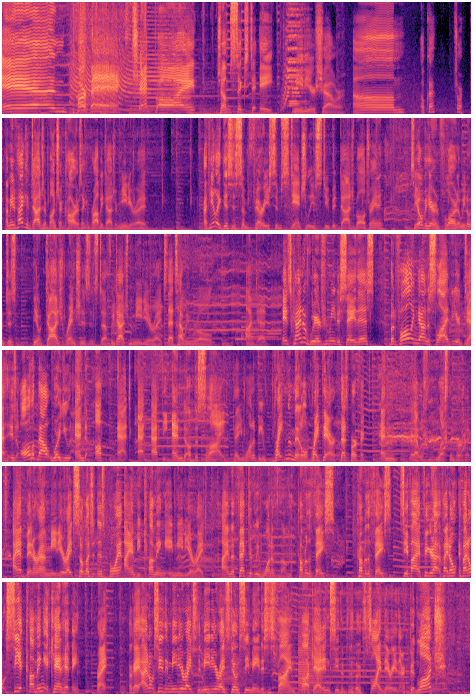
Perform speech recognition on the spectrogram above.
And perfect! Checkpoint! Jump six to eight. Meteor shower. Um, okay, sure. I mean, if I could dodge a bunch of cars, I can probably dodge a meteorite. I feel like this is some very substantially stupid dodgeball training. See, over here in Florida, we don't just, you know, dodge wrenches and stuff. We dodge meteorites. That's how we roll. I'm dead. It's kind of weird for me to say this, but falling down a slide to your death is all about where you end up at, at, at the end of the slide. Okay, you want to be right in the middle, right there. That's perfect. And that was less than perfect. I have been around meteorites so much at this point, I am becoming a meteorite. I am effectively one of them. Cover the face. Cover the face. See if I figured out if I don't if I don't see it coming, it can't hit me, right? Okay, I don't see the meteorites. The meteorites don't see me. This is fine. Okay, I didn't see the, the slide there either. Good launch.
